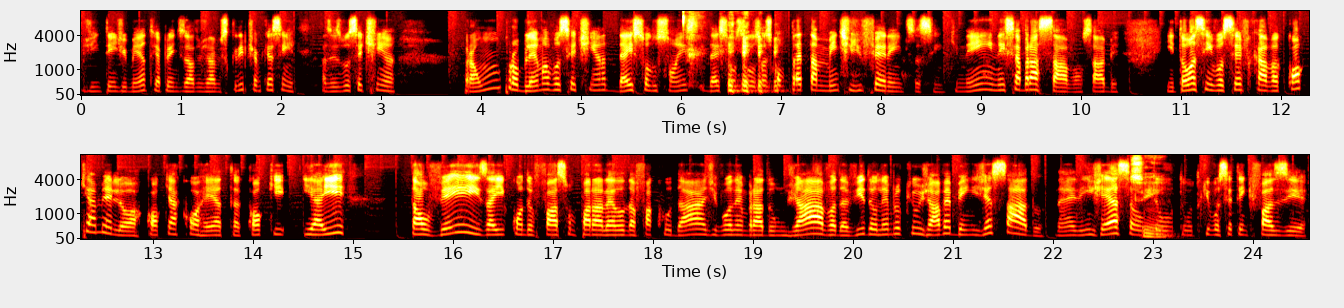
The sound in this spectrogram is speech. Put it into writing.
de entendimento e aprendizado do JavaScript, é porque assim, às vezes você tinha para um problema você tinha 10 soluções, 10 soluções completamente diferentes, assim, que nem, nem se abraçavam, sabe? Então, assim, você ficava, qual que é a melhor, qual que é a correta, qual que. E aí, talvez, aí quando eu faço um paralelo da faculdade, vou lembrar de um Java da vida, eu lembro que o Java é bem engessado, né? Ele engessa o tudo que você tem que fazer.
